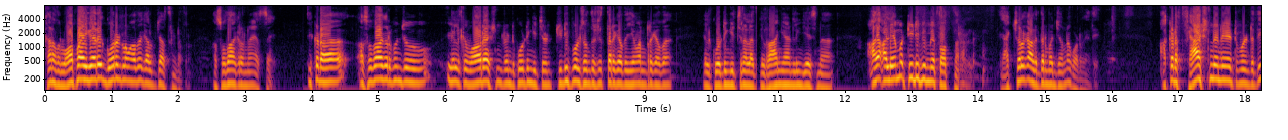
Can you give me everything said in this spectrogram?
కానీ అతను లోపాయి గారు గోరంట్ల మాధవ్ హెల్ప్ చేస్తుండే అతను. ఆ సుధాకర్ అనే ఎస్ఐ. ఇక్కడ ఆ సుధాకర్ కొంచెం వీళ్ళకి వార్ యాక్షన్ రెండు కోటింగ్ ఇచ్చాడు. టీడీపీ వాళ్ళు సంతోషిస్తారు కదా ఏమంటారు కదా? వీళ్ళు కోటింగ్ ఇచ్చినా లేకపోతే వీళ్ళు రాంగ్ హ్యాండ్లింగ్ చేసినా. ఆ- వాళ్ళేమో టీడీపీ మీద తోస్తున్నారు వాళ్ళు. యాక్చువల్గా వాళ్ళిద్దరి మధ్య ఉన్న గొడవ ఇది. అక్కడ ఫ్యాషన్ అనేటువంటిది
